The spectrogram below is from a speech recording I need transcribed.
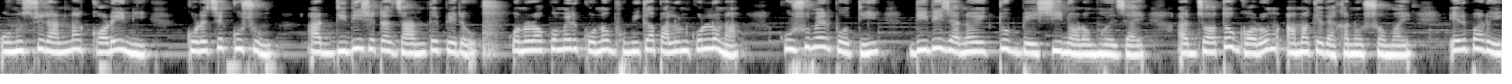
অনুশ্রী রান্না করেইনি করেছে কুসুম। আর দিদি সেটা জানতে পেরেও কোনো রকমের কোনো ভূমিকা পালন করল না। কুসুমের প্রতি দিদি যেন একটু বেশি নরম হয়ে যায় আর যত গরম আমাকে দেখানোর সময়। এরপরেই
